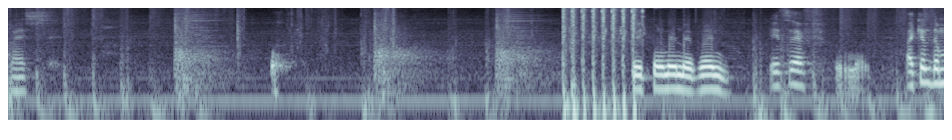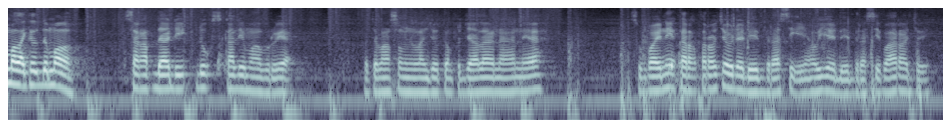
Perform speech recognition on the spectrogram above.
Nice. Wait for me, my friend. It's F. I killed them all, I killed them all. Sangat dadikduk sekali mah bro ya. Kita langsung melanjutkan perjalanan ya. Sumpah ini karakter Ocha udah dehidrasi kayaknya. Oh iya dehidrasi parah coy.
